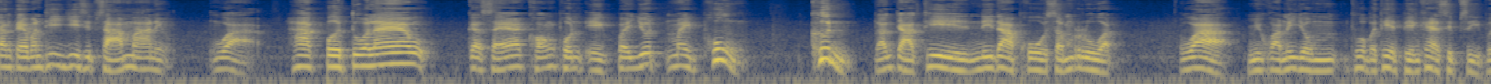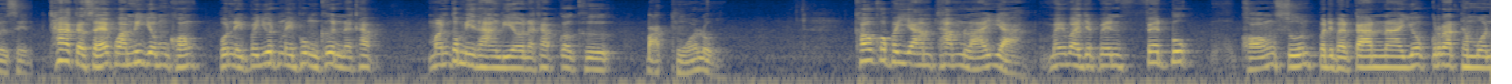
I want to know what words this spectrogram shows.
ตั้งแต่วันที่ 23 มาเนี่ยว่าหากเปิดตัวแล้ว กระแสของพลเอกประยุทธ์ไม่พุ่งขึ้น หลังจากที่นิดาโพลสำรวจ ว่ามีความนิยมทั่วประเทศเพียงแค่ 14%ถ้ากระแสความนิยมของพลเอกประยุทธ์ไม่พุ่งขึ้นนะครับ มันก็มีทางเดียวนะครับก็คือปักหัวลง เขาก็พยายามทำหลายอย่าง ไม่ว่าจะเป็น Facebook ของศูนย์ปฏิบัติการนายกรัฐมน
